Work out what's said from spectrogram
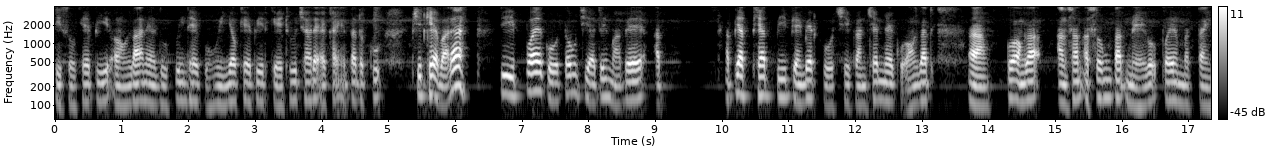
တီဆိုခဲ့ပြီးအောင်လာနဲ့သူကွင်းထဲကိုဝင်ရောက်ခဲ့ပြီးတကယ်ထူးခြားတဲ့အခိုင်အတန့်တစ်ခုဖြစ်ခဲ့ပါတယ်။ဒီပွဲကိုတုံးချီအတွင်းမှာပဲအအပြတ်ဖြတ်ပြီးပြိုင်ဘက်ကိုခြေကန်ချက်နဲ့ကိုအောင်လာအာကိုအောင်လာ an san asong tat me go poe matang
